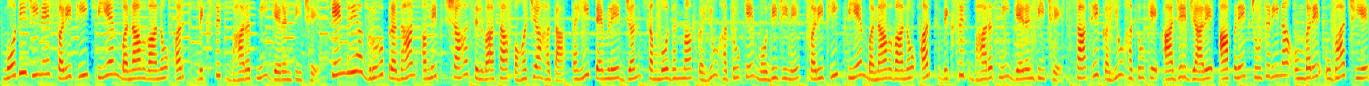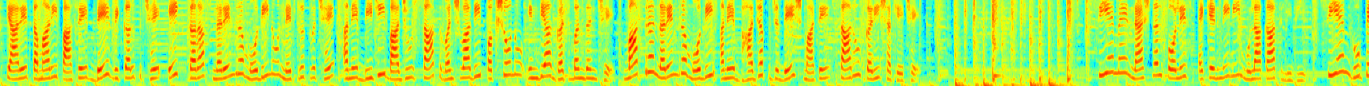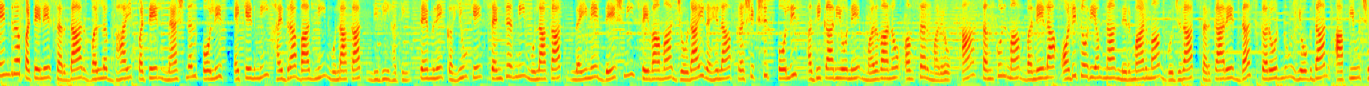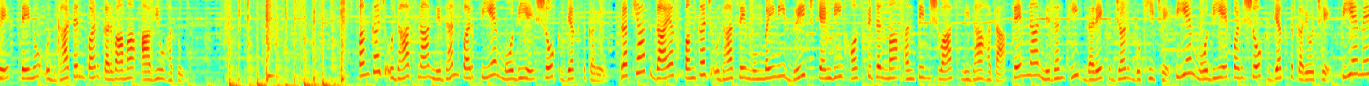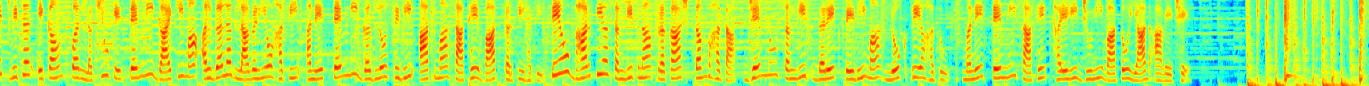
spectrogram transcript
મોદીજીને ફરીથી પીએમ બનાવવાનો અર્થ વિકસિત ભારતની ગેરંટી છે. કેન્દ્રીય ગૃહ પ્રધાન અમિત શાહ સિલવાસા પહોંચ્યા હતા. અહીં તેમણે જન સંબોધનમાં કહ્યું હતું કે મોદીજીને ફરીથી પીએમ બનાવવાનો અર્થ વિકસિત ભારતની ગેરંટી છે. સાથે કહ્યું હતું કે આજે જ્યારે આપણે ચૂંટણીના ઉંબરે ઊભા છીએ ત્યારે તમારી પાસે બે વિકલ્પ છે. એક તરફ નરેન્દ્ર મોદીનું નેતૃત્વ છે અને બીજી બાજુ સાત વંશવાદી પક્ષોનું ઇન્ડિયા ગઠબંધન છે. માત્ર નરેન્દ્ર મોદી અને ભાજપ જ દેશ માટે સારું કરી શકે છે. સીએમએ નેશનલ પોલીસ એકેડમીની મુલાકાત લીધી. સીએમ ભૂપેન્દ્ર પટેલે Sardar Vallabhbhai Patel national police academy હૈદરાબાદની મુલાકાત લીધી હતી. તેમણે કહ્યું કે સેન્ટરની મુલાકાત લઈને દેશની સેવામાં જોડાઈ રહેલા પ્રશિક્ષિત પોલીસ અધિકારીઓને મળવાનો અવસર મળ્યો. આ સંકુલમાં બનેલા ઓડિટોરિયમના નિર્માણમાં ગુજરાત સરકારે દસ કરોડનું યોગદાન આપ્યું છે. તેનું ઉદ્ઘાટન પણ કરવામાં આવ્યું હતું. પંકજ ઉધાસના નિધન પર પીએમ મોદીએ શોક વ્યક્ત કર્યો. પ્રખ્યાત ગાયક પંકજ ઉધાસે મુંબઈની બ્રિજ કેન્ડી હોસ્પિટલમાં અંતિમ શ્વાસ લીધા હતા. તેમના નિધનથી દરેક જણ દુખી છે. પીએમ મોદીએ પણ શોક વ્યક્ત કર્યો છે. પીએમએ ટ્વિટર એકાઉન્ટ પર લખ્યું કે તેમની ગાયકીમાં અલગ અલગ લાગણીઓ હતી અને તેમની ગઝલો સીધી આત્મા સાથે વાત કરતી હતી. તેઓ ભારતીય સંગીતના પ્રકાશ સ્તંભ હતા. જેમનું સંગીત દરેક પેઢીમાં લોકપ્રિય હતું. મને તેમની સાથે થયેલી જૂની વાતો યાદ આવે છે.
